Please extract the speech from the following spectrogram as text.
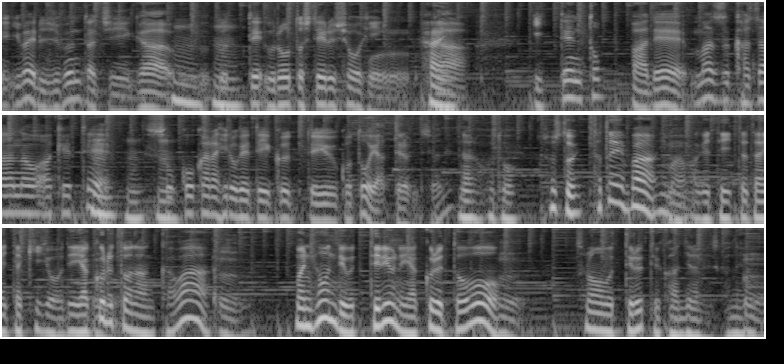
いいわゆる自分たちがううんうん。売って売ろうとしている商品はが一点突破でまず風穴を開けて、うんうんうん。そこから広げていくっていうことをやってるんですよね。なるほど。そうすると例えば今うん。挙げていただいた企業でヤクルトなんかは、うんまあ、日本で売ってるようなヤクルトをうん。そのまま売ってるっていう感じなんですかね、うん、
